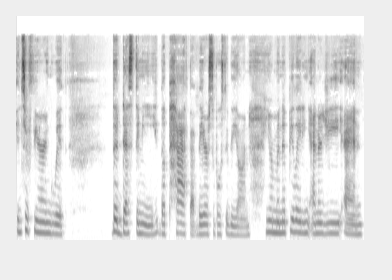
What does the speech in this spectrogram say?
interfering with the destiny, the path that they are supposed to be on. You're manipulating energy. And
